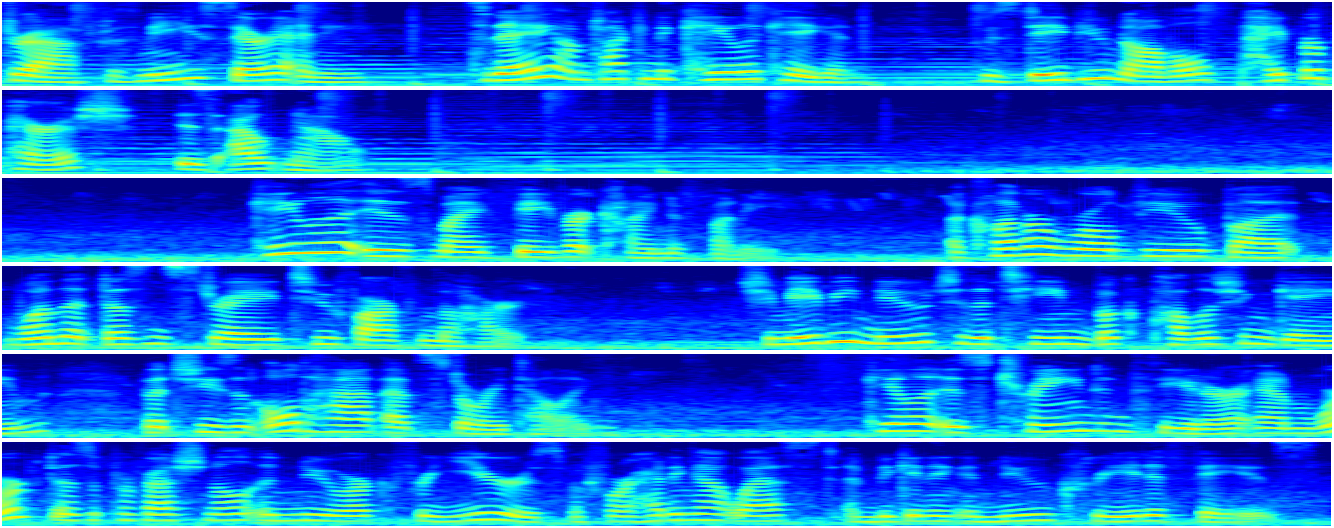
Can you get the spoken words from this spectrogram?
Draft with me, Sarah Ennie. Today I'm talking to Kayla Cagan, whose debut novel, Piper Perish, is out now. Kayla is my favorite kind of funny. A clever worldview, but one that doesn't stray too far from the heart. She may be new to the teen book publishing game, but she's an old hat at storytelling. Kayla is trained in theater and worked as a professional in New York for years before heading out west and beginning a new creative phase.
